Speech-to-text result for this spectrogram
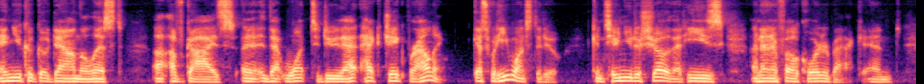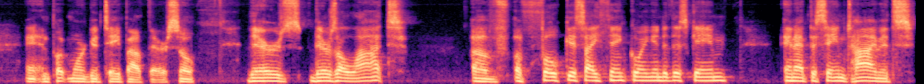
And you could go down the list uh, of guys uh, that want to do that. Heck, Jake Browning, guess what he wants to do? Continue to show that he's an NFL quarterback and and put more good tape out there. So there's there's a lot of of focus, I think, going into this game. And at the same time, it's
